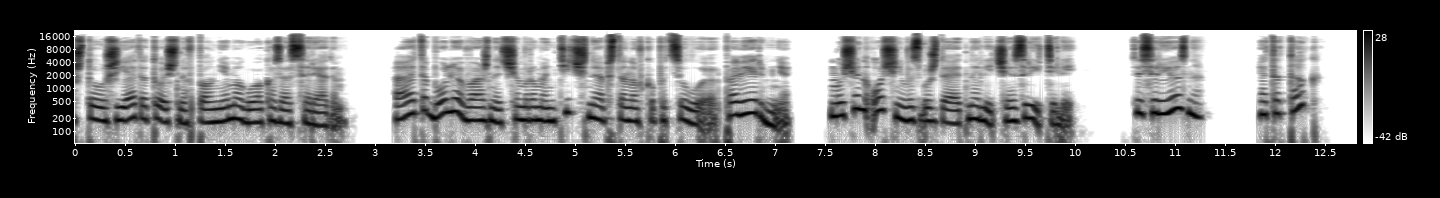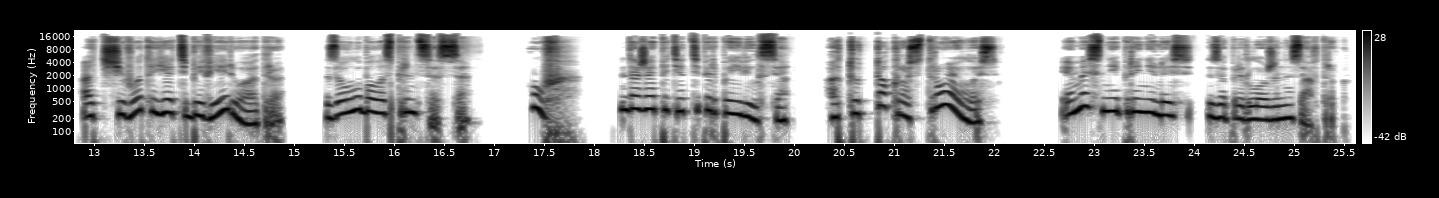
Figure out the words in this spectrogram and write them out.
что уж я-то точно вполне могу оказаться рядом. А это более важно, чем романтичная обстановка поцелуя. Поверь мне, мужчин очень возбуждает наличие зрителей. Ты серьезно? Это так? От чего-то я тебе верю, Адра. Заулыбалась принцесса. Уф, даже аппетит теперь появился. А тут так расстроилась. И мы с ней принялись за предложенный завтрак.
